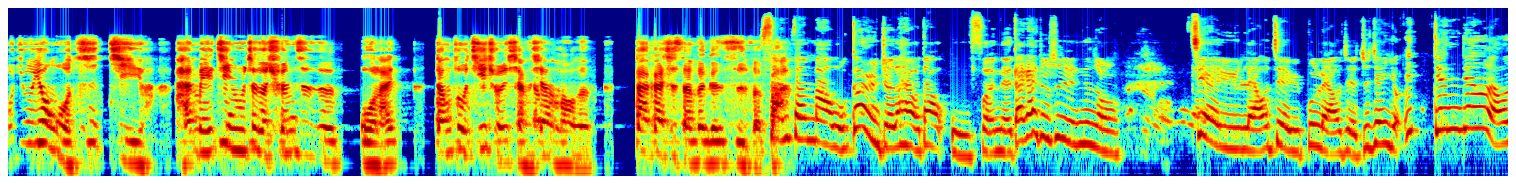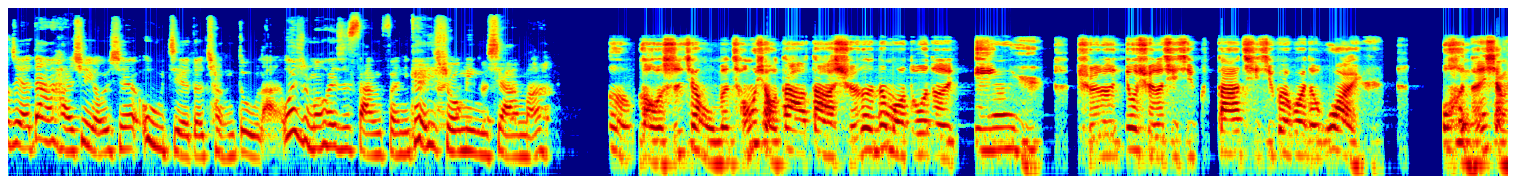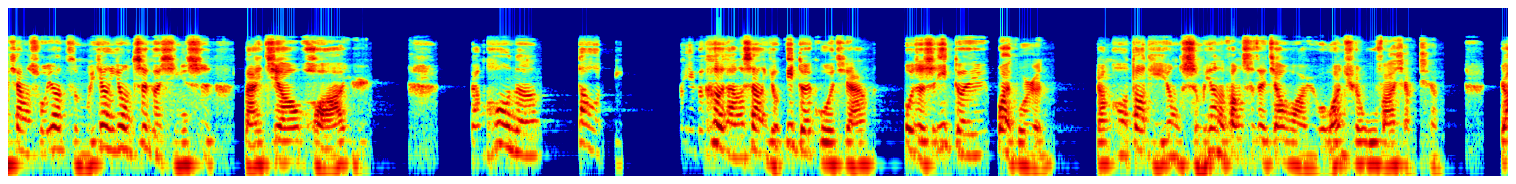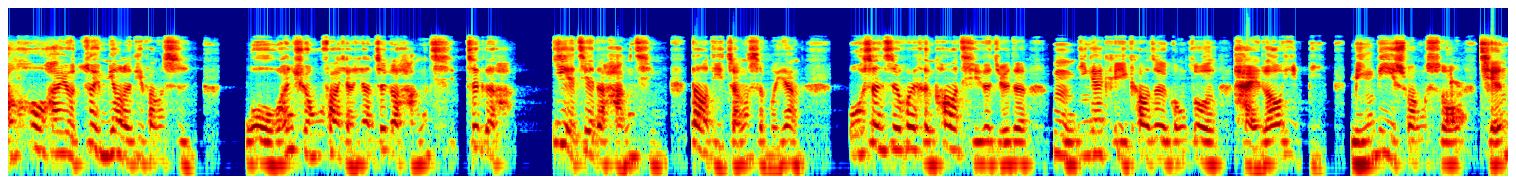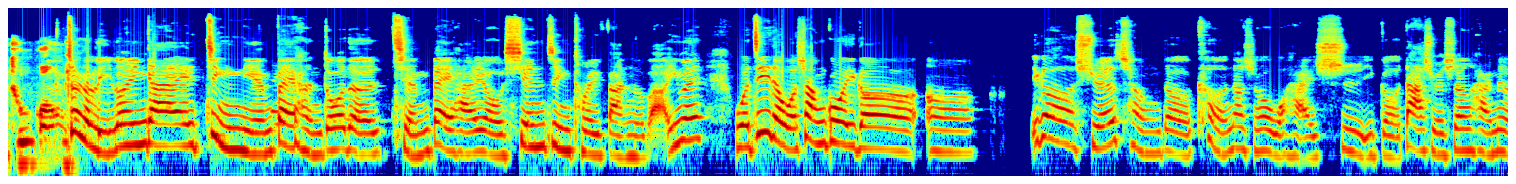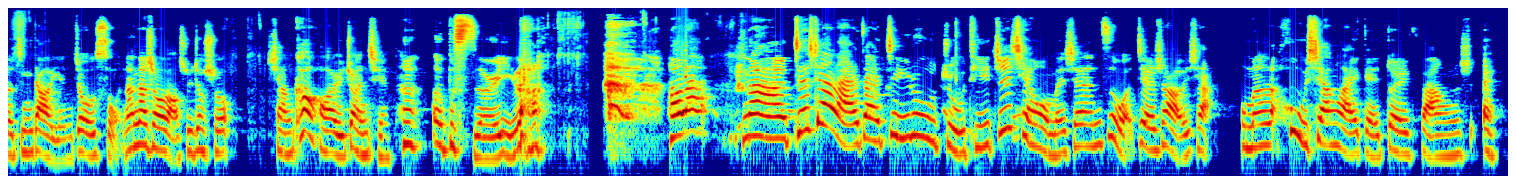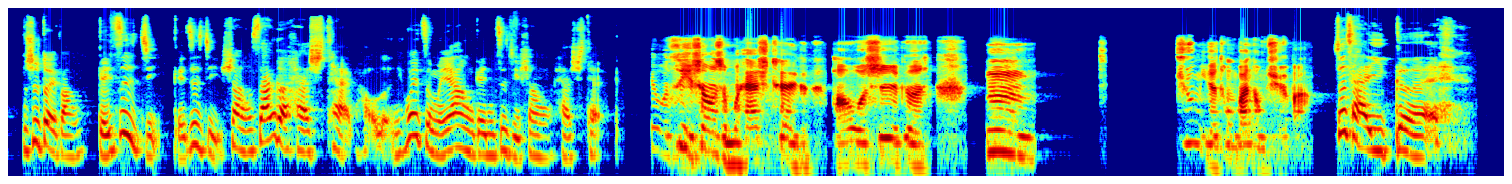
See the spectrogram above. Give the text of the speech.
我就用我自己还没进入这个圈子的我来当做基准想象好了，大概是三分跟四分吧。三分嘛，我个人觉得还有到五分呢，大概就是那种。介于了解与不了解之间，有一点点了解，但还是有一些误解的程度啦。为什么会是三分？你可以说明一下吗？呃，老实讲，我们从小到大学了那么多的英语，学了又学了奇奇大家奇奇怪怪的外语，我很难想象说要怎么样用这个形式来教华语。然后呢，到底一个课堂上有一堆国家或者是一堆外国人。然后到底用什么样的方式在教华语，我完全无法想象。然后还有最妙的地方是，我完全无法想象这个行情，这个业界的行情到底长什么样。我甚至会很好奇的觉得，嗯，应该可以靠这个工作海捞一笔，名利双收，前途光明。这个理论应该近年被很多的前辈还有先进推翻了吧？因为我记得我上过一个，呃。一个学程的课，那时候我还是一个大学生，还没有进到研究所。那那时候老师就说，想靠华语赚钱，哼，饿不死而已啦。好啦，那接下来在进入主题之前，我们先自我介绍一下，我们互相来给对方，哎，不是对方，给自己，给自己上三个 hashtag 好了。你会怎么样给你自己上 hashtag？给我自己上什么 hashtag？好，我是个。嗯，Qme 的同班同学吧，这才一个哎、欸，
